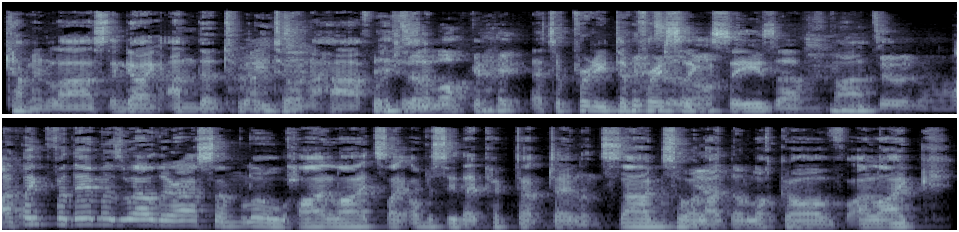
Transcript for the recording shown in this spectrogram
coming last and going under 22 and a half, which is a lock, eh? that's a pretty It's a depressing season. But Two and a half. I think for them as well, there are some little highlights. Like obviously they picked up Jalen Suggs, who I like the look of. I like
